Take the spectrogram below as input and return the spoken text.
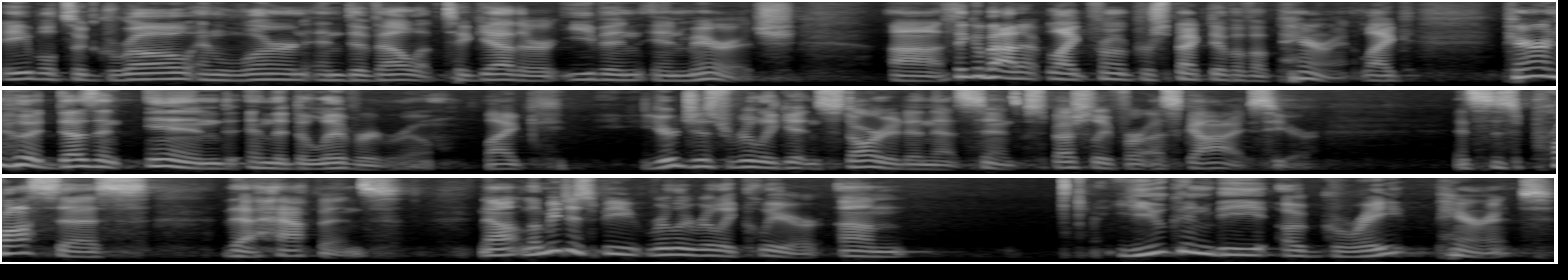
able to grow and learn and develop together, even in marriage. Uh, think about it like from a perspective of a parent. Like, parenthood doesn't end in the delivery room. Like, you're just really getting started in that sense, especially for us guys here. It's this process that happens. Now, let me just be really, really clear. Um, you can be a great parent,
